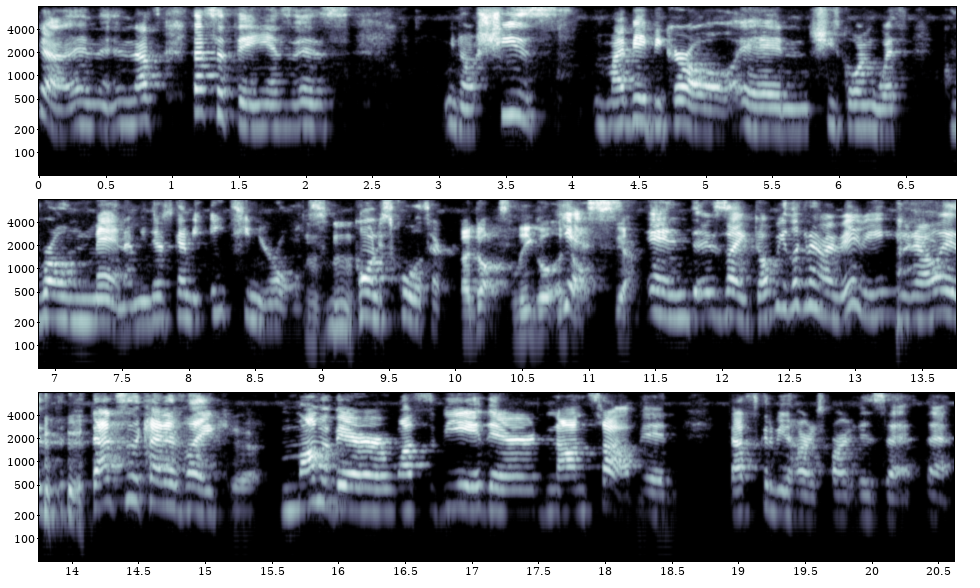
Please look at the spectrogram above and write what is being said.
Yeah, and, and that's that's the thing is is you know she's my baby girl and she's going with grown men. I mean, there's going to be 18 year olds Mhm. going to school with her. Adults, legal adults. Yes, Yeah. and it's like don't be looking at my baby. You know, that's the kind of like Yeah. mama bear wants to be there nonstop, Mhm. and that's going to be the hardest part is that that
